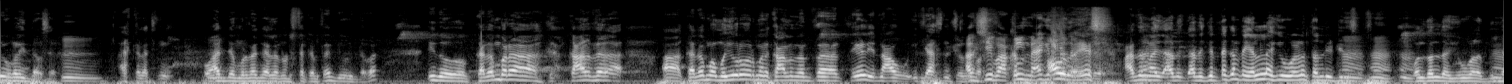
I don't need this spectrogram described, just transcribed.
ಇವುಗಳಿದ್ದಾವೆ ಸರ್. ಅಷ್ಟಲಕ್ಷ್ಮಿ ವಾದ್ಯ ಮೃದಂಗ ಎಲ್ಲ ನುಡಿಸ್ತಕ್ಕಂಥದ್ದು ಇವು ಇದ್ದಾವೆ. ಇದು ಕದಂಬರ ಕಾಲದ ಆ, ಕದಂಬ ಮಯೂರವ್ರ ಮನೆ ಕಾಲದಂತ ಹೇಳಿ ನಾವು ಇತಿಹಾಸ ಹೌದು ಎಸ್ ಅದನ್ನ ಅದಕ್ಕೆ ಅದಕ್ಕಿರ್ತಕ್ಕಂಥ ಎಲ್ಲ ಇವುಗಳನ್ನ ತಂದಿಟ್ಟಿದ್ವಿ ಒಂದೊಂದು ಇವುಗಳ ಬಿದ್ದ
